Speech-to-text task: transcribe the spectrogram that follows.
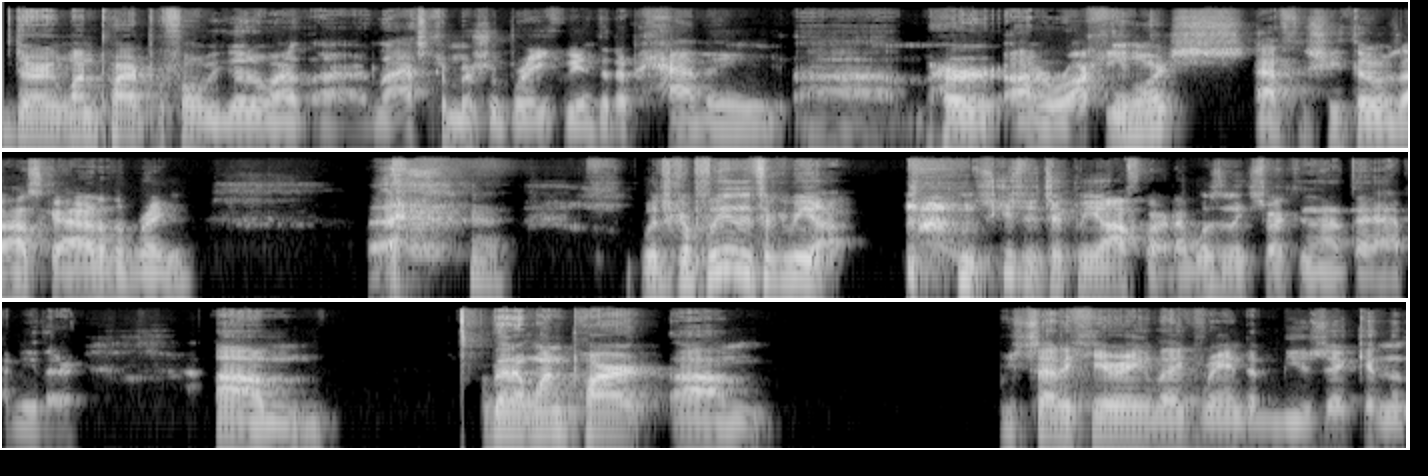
during one part before we go to our, our last commercial break, we ended up having um, her on a rocking horse after she throws Asuka out of the ring, which completely took me up. excuse me, took me off guard. I wasn't expecting that to happen either. Um, then at one part, um, you started hearing like random music, and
